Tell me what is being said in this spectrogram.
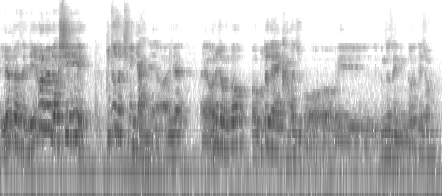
예를 들어서 이제 이거는 역시 붙어서 추는 게 아니에요. 이제 에, 어느 정도 어, 무도장에 가가지고 어, 우리 문 선생님도 이제 좀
